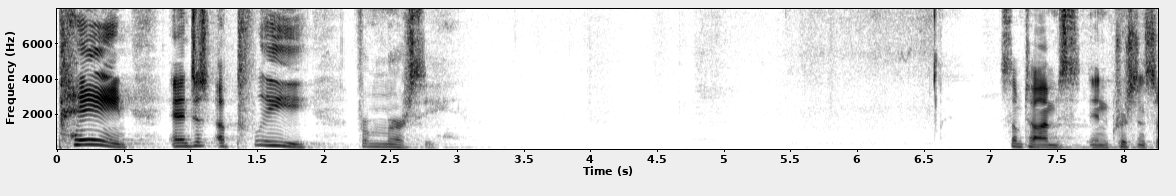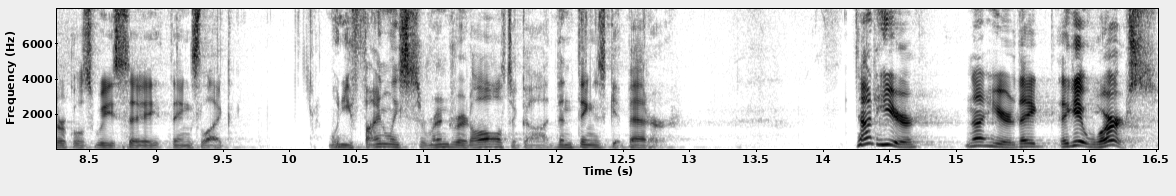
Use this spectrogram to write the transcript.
pain and just a plea for mercy. Sometimes in Christian circles, we say things like, when you finally surrender it all to God, then things get better. Not here, not here. They, they get worse,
